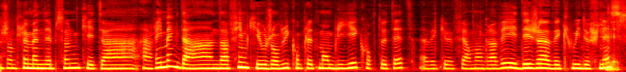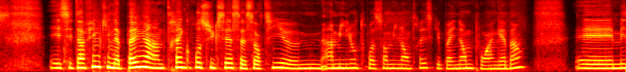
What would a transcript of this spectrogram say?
Gentleman d'Epsom, qui est un, un remake d'un film qui est aujourd'hui complètement oublié, Courte Tête, avec euh, Fernand Gravé et déjà avec Louis de Funès. Et c'est un film qui n'a pas eu un très gros succès à sa sortie, euh, 1 300 000 entrées, ce qui n'est pas énorme pour un gabin. Et, mais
